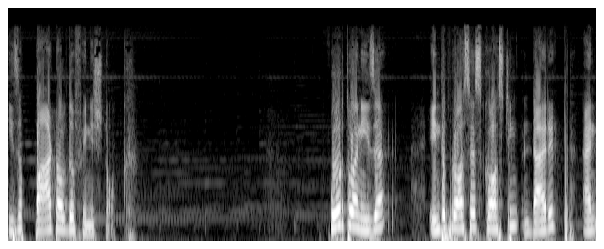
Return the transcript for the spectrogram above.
is a part of the finished stock. Fourth one is a in the process costing direct and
